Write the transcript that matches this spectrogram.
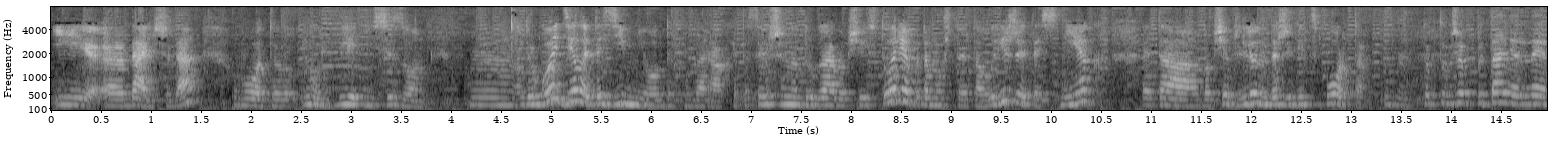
и э, дальше, да? Вот, э, ну, в летний сезон. М, Другое дело это зимний отдых в горах. Это совершенно другая вообще история, потому что это лыжи, это снег, это вообще определенный даже вид спорта. Тобто вже питання не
